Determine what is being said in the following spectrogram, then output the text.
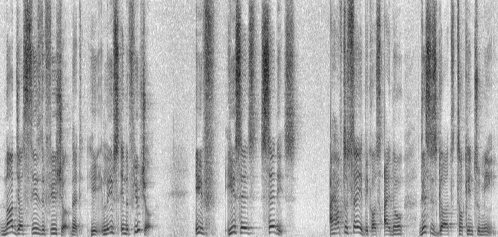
not just sees the future, but he lives in the future, if he says, say this, I have to say it because I know this is God talking to me.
